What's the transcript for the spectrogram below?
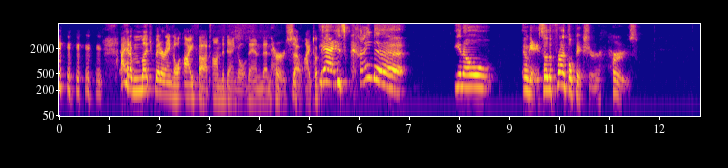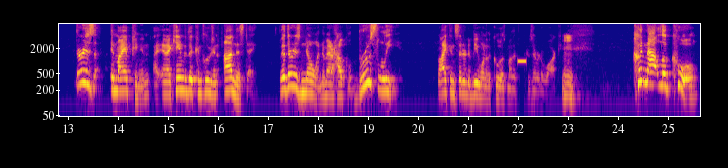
I had a much better angle, I thought, on the dangle than than hers. So I took it. Yeah, it's kind of, you know, okay. So the frontal picture, hers, there is, in my opinion, and I came to the conclusion on this day that there is no one, no matter how cool, Bruce Lee, who I consider to be one of the coolest motherfuckers ever to walk, Mm. could not look cool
